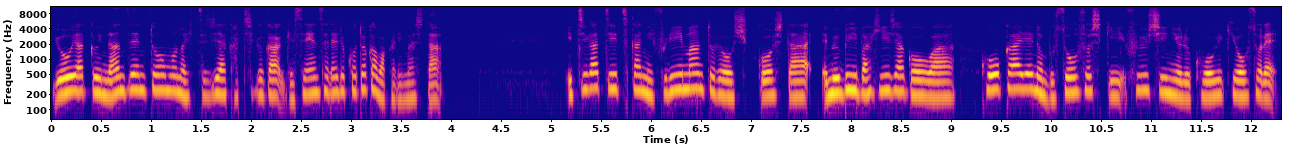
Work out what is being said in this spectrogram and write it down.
ようやく何千頭もの羊や家畜が下船されることが分かりました。1月5日にフリーマントルを出港した MB バヒージャ号は、公海での武装組織フーシーによる攻撃を恐れ、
